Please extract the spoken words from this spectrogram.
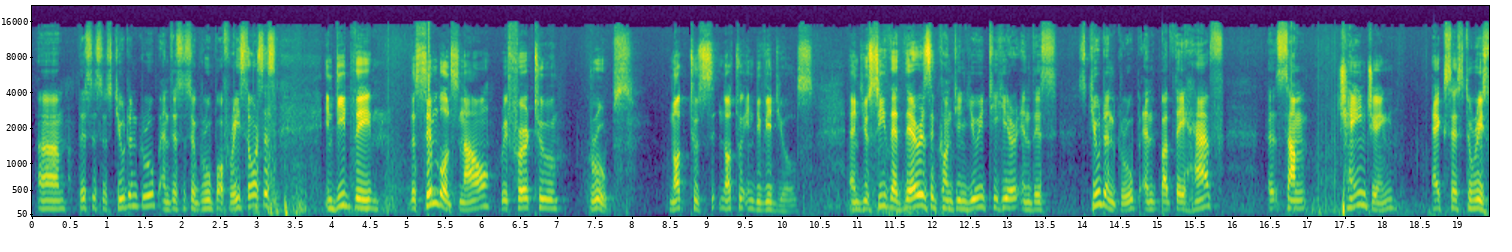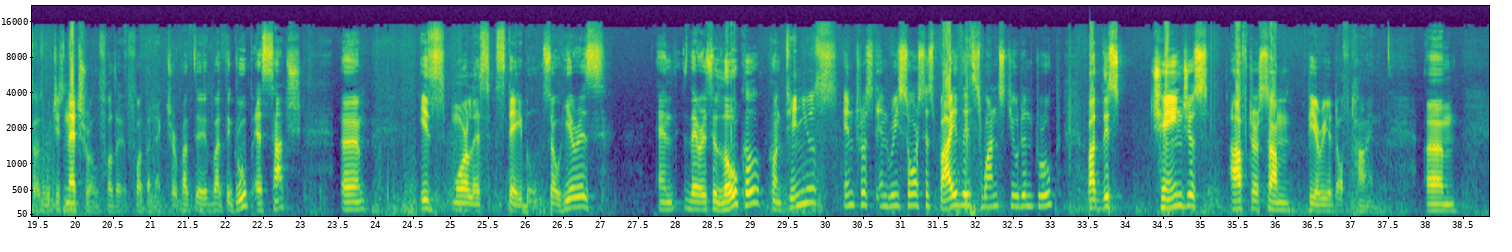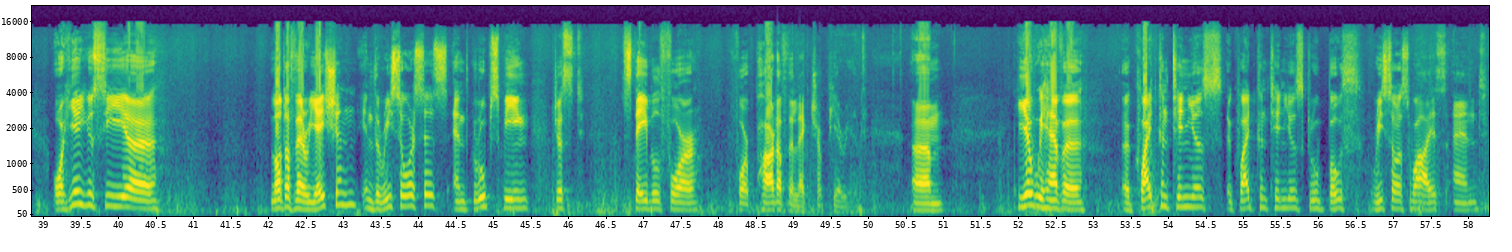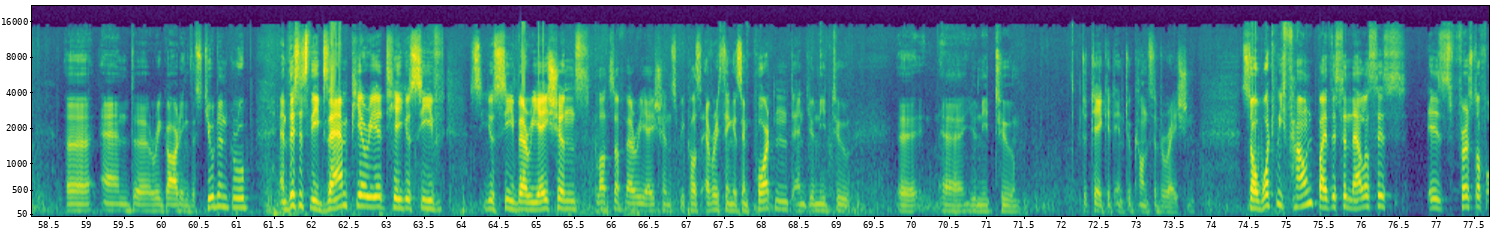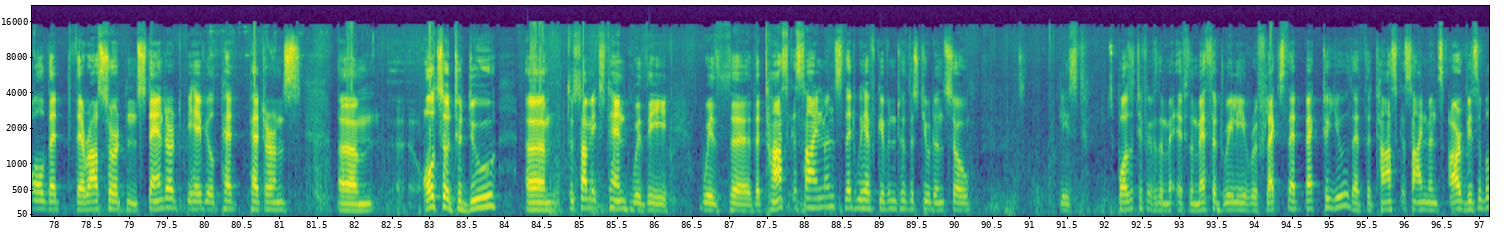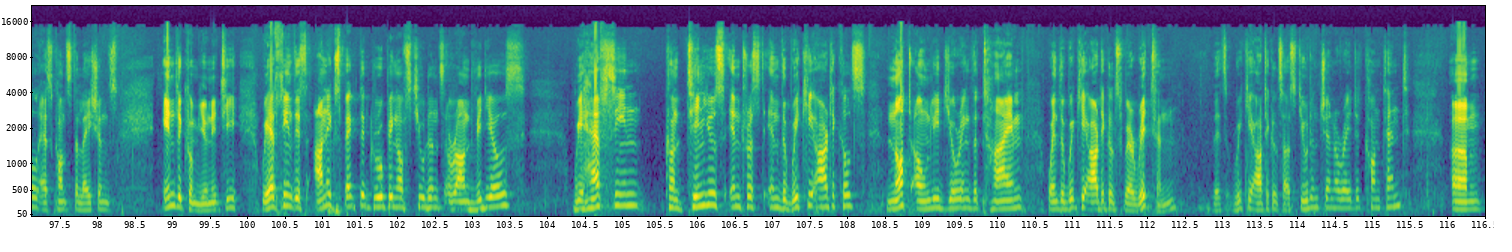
Um, this is a student group and this is a group of resources. Indeed, the, the symbols now refer to groups not to, not to individuals. And you see that there is a continuity here in this student group, and, but they have uh, some changing access to resources, which is natural for the, for the lecture. But the, but the group as such um, is more or less stable. So here is, and there is a local continuous interest in resources by this one student group, but this changes after some period of time. Um, or here you see a lot of variation in the resources and groups being just stable for, for part of the lecture period. Um, here we have a, a, quite continuous, a quite continuous group, both resource-wise and uh, and uh, regarding the student group. And this is the exam period. Here you see you see variations, lots of variations, because everything is important and you need to, uh, uh, you need to, to take it into consideration. So what we found by this analysis is, first of all, that there are certain standard behavioral pat patterns um, also to do um, to some extent with the with uh, the task assignments that we have given to the students. So at least positive if the, if the method really reflects that back to you, that the task assignments are visible as constellations in the community. We have seen this unexpected grouping of students around videos. We have seen continuous interest in the wiki articles, not only during the time when the wiki articles were written. The wiki articles are student-generated content. Um,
